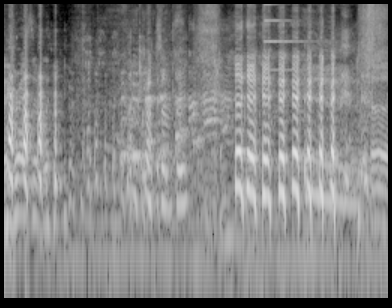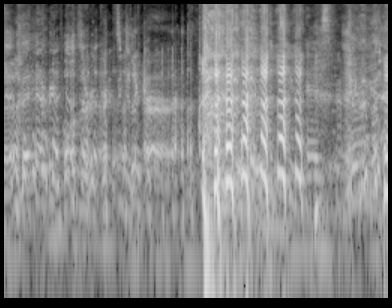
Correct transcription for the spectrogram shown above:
aggressively. something. The hairy balls are aggressive. Just like, "Arr."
